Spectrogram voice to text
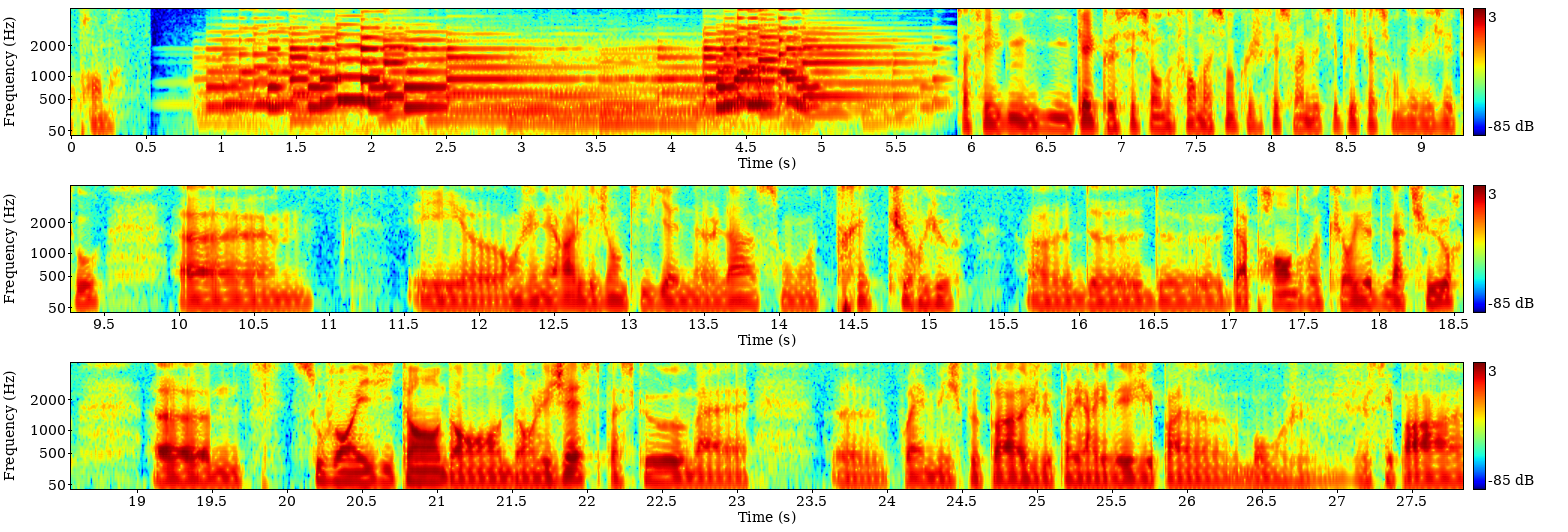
prendre. Ça fait quelques sessions de formation que je fais sur la multiplication des végétaux. Euh, et euh, en général, les gens qui viennent là sont très curieux d'apprendre, curieux de nature, souvent hésitants dans, les gestes parce que bah, euh, ouais, mais je peux pas, je vais pas y arriver, bon, je, ne sais pas.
